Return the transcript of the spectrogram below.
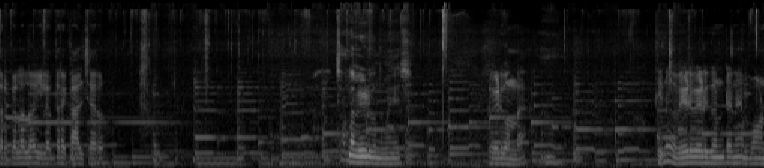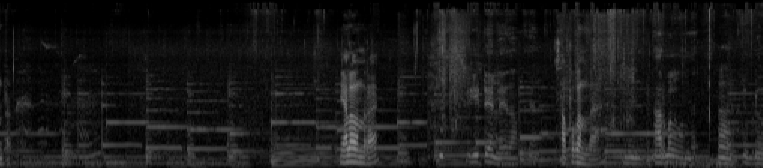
ఇద్దరు పిల్లలు వీళ్ళిద్దరే కాల్చారు. చాలా వేడిగా ఉంది మహేష్. వేడిగా ఉందా తిను వేడి వేడిగా ఉంటేనే బాగుంటుంది. ఎలా ఉందిరా? స్వీట్ ఏం లేదా సప్పకుందా? నార్మల్గా ఉంది. ఇప్పుడు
